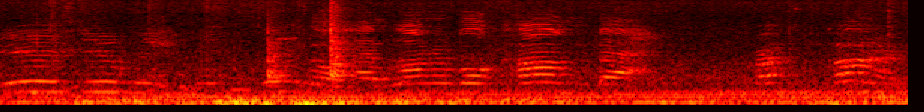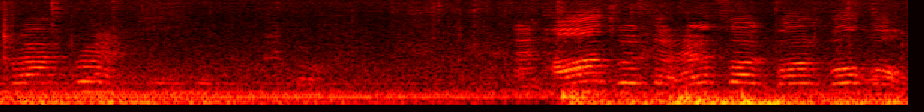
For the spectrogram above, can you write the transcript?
Here's to me, single and honorable combat. Conor, Crown Prince. And Hans with the Herzog von Bochholz.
